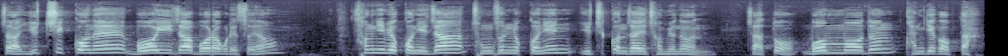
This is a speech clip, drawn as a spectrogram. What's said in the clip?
자, 유치권의 뭐이자 뭐라고 그랬어요? 성립 요건이자 정손 요건인 유치권자의 점유는 자, 또 뭐뭐든 관계가 없다.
